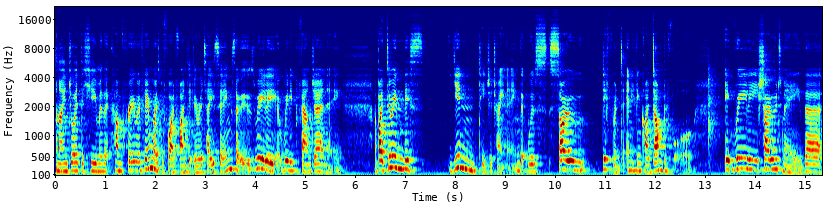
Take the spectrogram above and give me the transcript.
and I enjoyed the humour that come through with him, whereas before I'd find it irritating. So it was really a really profound journey. And by doing this yin teacher training that was so different to anything I'd done before, it really showed me that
